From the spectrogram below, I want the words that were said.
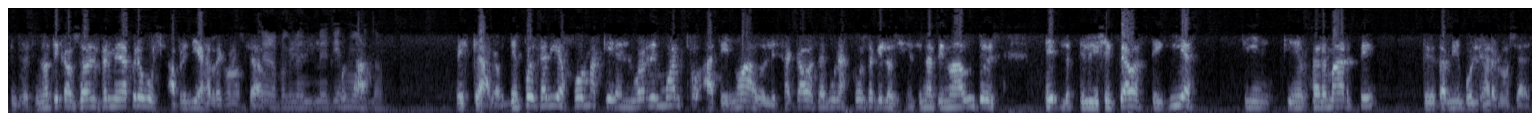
Entonces no te causaba la enfermedad, pero vos aprendías a reconocerlo. Claro, porque lo metías muerto. Es claro. Después había formas que era en lugar de muerto, atenuado. Le sacabas algunas cosas que lo hiciesen atenuado, entonces te, lo inyectabas, seguías sin, sin enfermarte, pero también volvías a reconocer.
